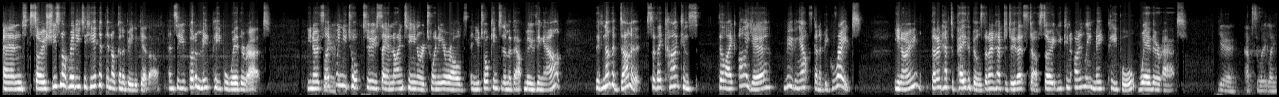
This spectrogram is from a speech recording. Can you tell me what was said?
And so she's not ready to hear that they're not going to be together. And so you've got to meet people where they're at. You know, it's like yeah. when you talk to, say, a 19 or a 20 year old and you're talking to them about moving out, they've never done it. So they can't, cons- they're like, oh, yeah, moving out's going to be great. You know, they don't have to pay the bills, they don't have to do that stuff. So you can only meet people where they're at. Yeah, absolutely.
